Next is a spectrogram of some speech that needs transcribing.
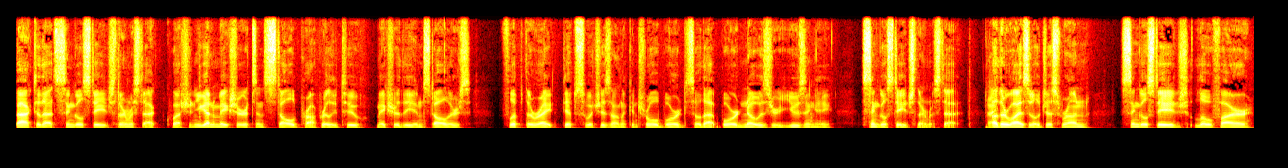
back to that single stage thermostat question. You got to make sure it's installed properly too. Make sure the installers flip the right dip switches on the control board so that board knows you're using a single stage thermostat. Right. Otherwise, it'll just run single stage low fire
